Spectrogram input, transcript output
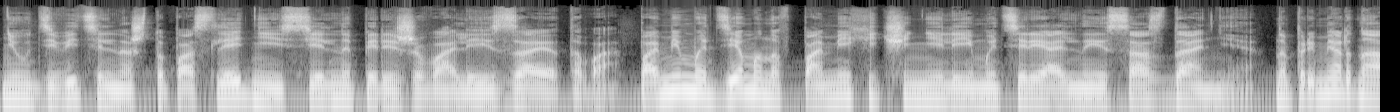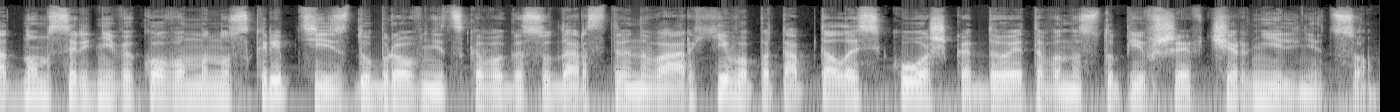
Неудивительно, что последние сильно переживали из-за этого. Помимо демонов, помехи чинили и материальные создания. Например, на одном средневековом манускрипте из Дубровницкого государственного архива потопталась кошка, до этого наступившая в чернильницу.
